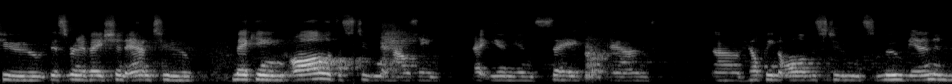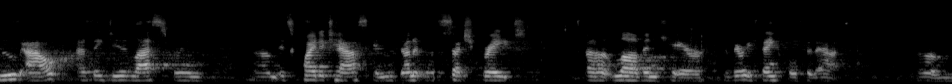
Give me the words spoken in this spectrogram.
to this renovation and to making all of the student housing at Union safe and uh, helping all of the students move in and move out as they did last spring. Um, it's quite a task and you've done it with such great uh, love and care. We're very thankful for that. Um,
